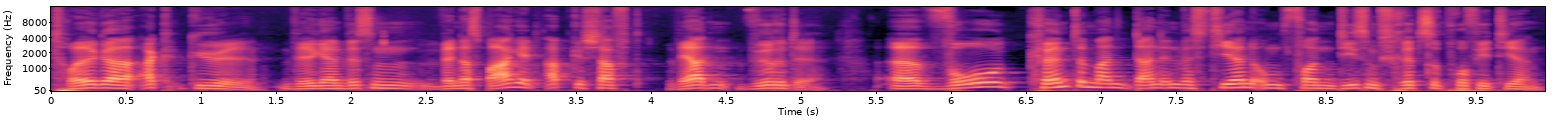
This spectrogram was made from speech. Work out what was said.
Tolga Akgül will gern wissen, wenn das Bargeld abgeschafft werden würde, äh, wo könnte man dann investieren, um von diesem Schritt zu profitieren?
